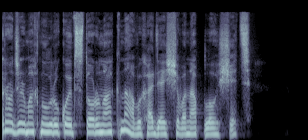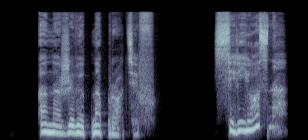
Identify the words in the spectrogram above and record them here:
Роджер махнул рукой в сторону окна, выходящего на площадь. «Она живет напротив». «Серьезно?»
